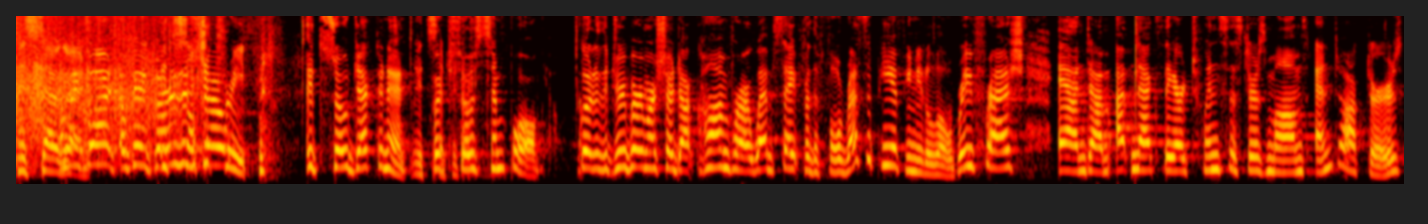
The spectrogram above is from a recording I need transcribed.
It's so good. Oh my. God. Okay, go to It's the such show. a treat. It's so decadent. It's but such a so treat. simple. Go to the drewbarrymoreshow.com for our website for the full recipe if you need a little refresh. And um, up next, they are twin sisters, moms, and doctors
